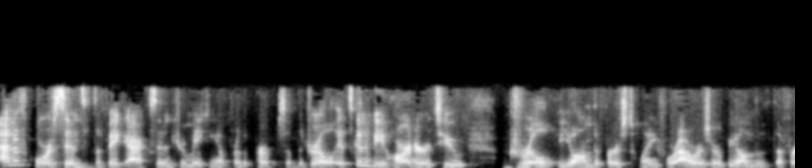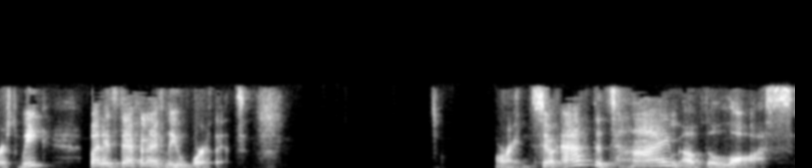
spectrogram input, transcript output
And of course, since it's a fake accident you're making up for the purpose of the drill, it's going to be harder to drill beyond the first 24 hours or beyond the, first week, but it's definitely worth it. All right, so at the time of the loss,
